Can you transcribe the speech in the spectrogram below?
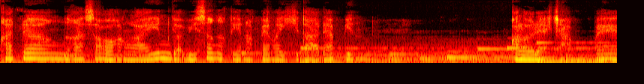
Kadang ngerasa orang lain gak bisa ngertiin apa yang lagi kita hadapin. Kalau udah capek,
